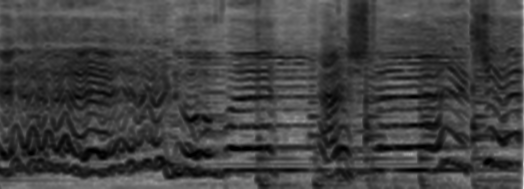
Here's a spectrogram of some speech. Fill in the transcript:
Perlu ve Eştek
